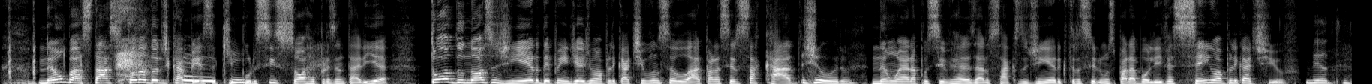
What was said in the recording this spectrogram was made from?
Não bastasse toda a dor de cabeça que por si só representaria, todo o nosso dinheiro dependia de um aplicativo no celular para ser sacado. Juro. Não era possível realizar os saques do dinheiro que transferimos para a Bolívia sem o aplicativo. Meu Deus.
